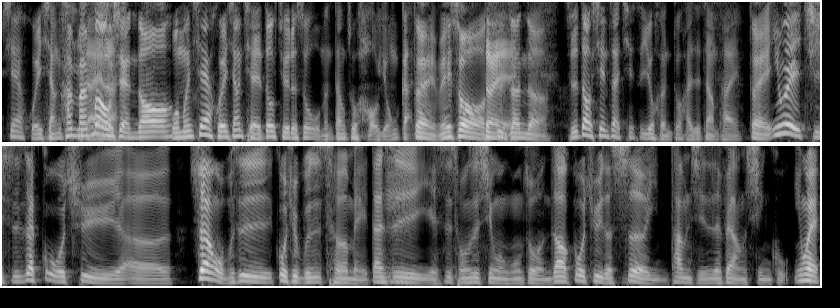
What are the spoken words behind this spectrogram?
现在回想起来还蛮冒险的哦。我们现在回想起来都觉得说，我们当初好勇敢。对，没错，是真的。直到现在，其实有很多还是这样拍。对，因为其实，在过去，呃，虽然我不是过去不是车媒，但是也是从事新闻工作。嗯、你知道，过去的摄影，他们其实是非常辛苦，因为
